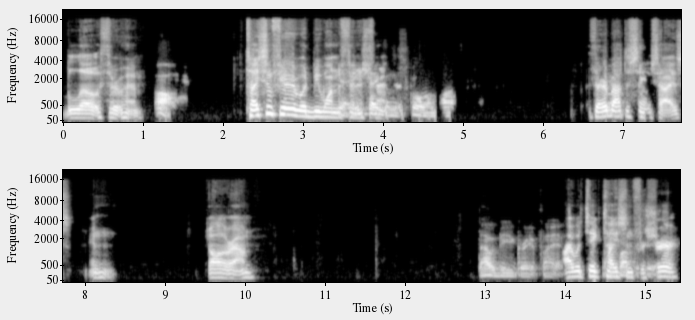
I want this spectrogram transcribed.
blow through him. Oh, Tyson Fury would be one to yeah, finish. Take him to school They're yeah. about the same size and all around. That would be a great fight. I would take Tyson for sure.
